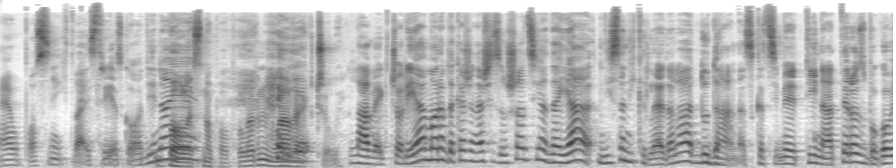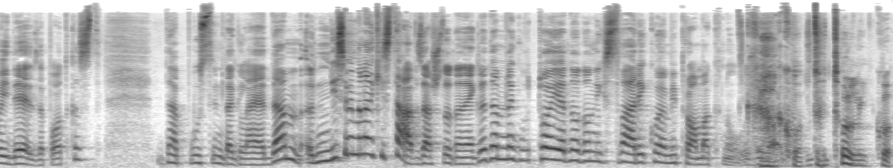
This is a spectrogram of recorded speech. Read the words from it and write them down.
evo, poslednjih 20-30 godina je... Bolesno popularno, Love Actually. Love Actually. Ja moram da kažem našim slušalcima da ja nisam nikad gledala do danas, kad si me ti naterao zbog ove ideje za podcast, da pustim da gledam. Nisam imala neki stav zašto da ne gledam, nego to je jedna od onih stvari koje mi promaknu u životu. Kako? To je toliko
